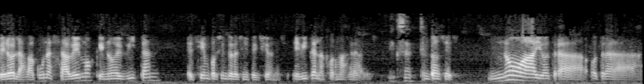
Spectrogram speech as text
pero las vacunas sabemos que no evitan el 100% de las infecciones, evitan las formas graves. Exacto. Entonces, no hay otra otra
